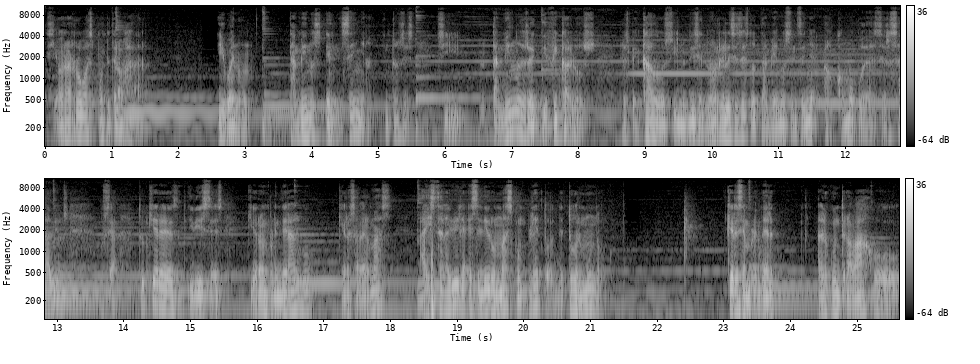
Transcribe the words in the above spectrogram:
Si ahora robas, ponte a trabajar. Y bueno, también nos enseña. Entonces, si también nos rectifica los, los pecados y nos dice no realices esto, también nos enseña a cómo poder ser sabios. O sea, tú quieres y dices, quiero emprender algo, quiero saber más. Ahí está la Biblia, es el libro más completo de todo el mundo. ¿Quieres emprender algún trabajo,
